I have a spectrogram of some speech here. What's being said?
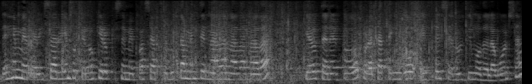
Déjenme revisar bien porque no quiero que se me pase absolutamente nada, nada, nada. Quiero tener todo. Por acá tengo, este es el último de la bolsa.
